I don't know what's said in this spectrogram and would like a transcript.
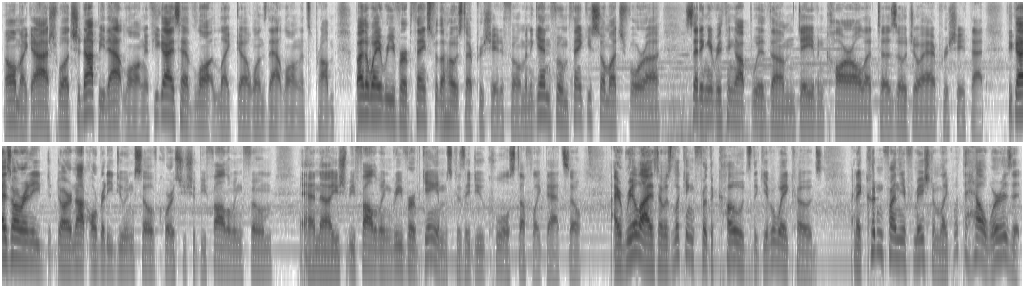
Oh my gosh. Well, it should not be that long. If you guys have long, like uh, ones that long, that's a problem. By the way, Reverb, thanks for the host. I appreciate it, Foom. And again, Foom, thank you so much for uh, setting everything up with um, Dave and Karl at uh. I appreciate that. If you guys already are not already doing so, of course, you should be following Foom and uh, you should be following Reverb Games because they do cool stuff like that. So I realized I was looking for the codes, the giveaway codes, and I couldn't find the information. I'm like, what the hell? Where is it?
